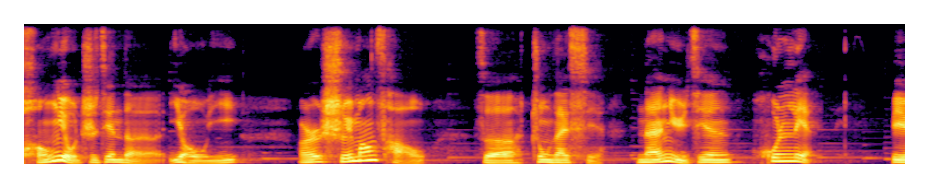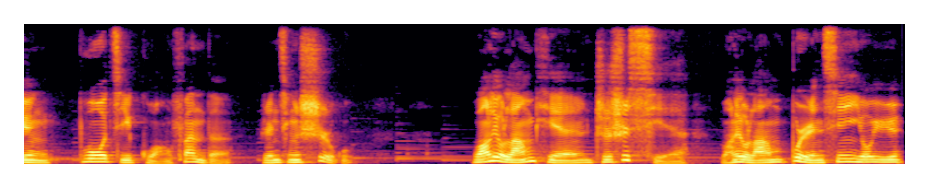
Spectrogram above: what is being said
朋友之间的友谊，而水蟒草则重在写男女间婚恋，并波及广泛的人情世故。王六郎篇只是写王六郎不忍心由于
